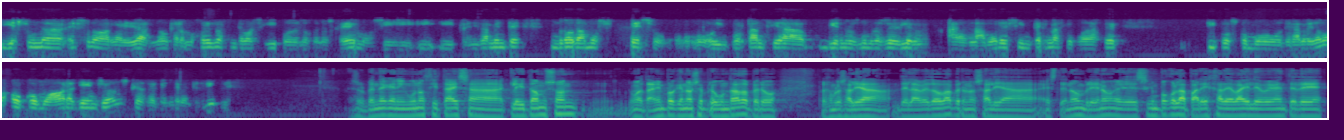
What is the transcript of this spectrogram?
Y es una, es una barbaridad, ¿no? Que a lo mejor es bastante más equipo de lo que nos creemos y, y, precisamente no damos peso o, importancia viendo los números de LeBron a labores internas que pueda hacer tipos como de la Vedova o como ahora James Jones, que de repente mete triple. Me sorprende que ninguno citáis a Clay Thompson, bueno, también porque no os he preguntado, pero por ejemplo salía de la Vedova, pero no salía este nombre, ¿no? Es un poco la pareja de baile, obviamente, de,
